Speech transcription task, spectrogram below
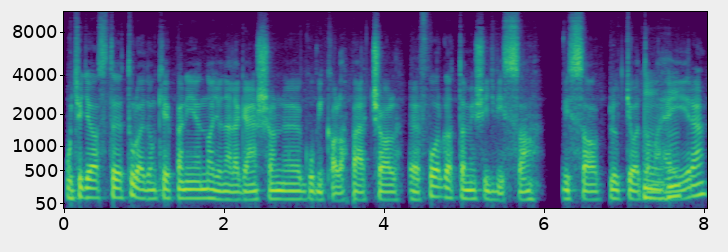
Úgyhogy azt tulajdonképpen ilyen nagyon elegánsan gumikalapáccsal forgattam, és így vissza, vissza a Mhm. helyére.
